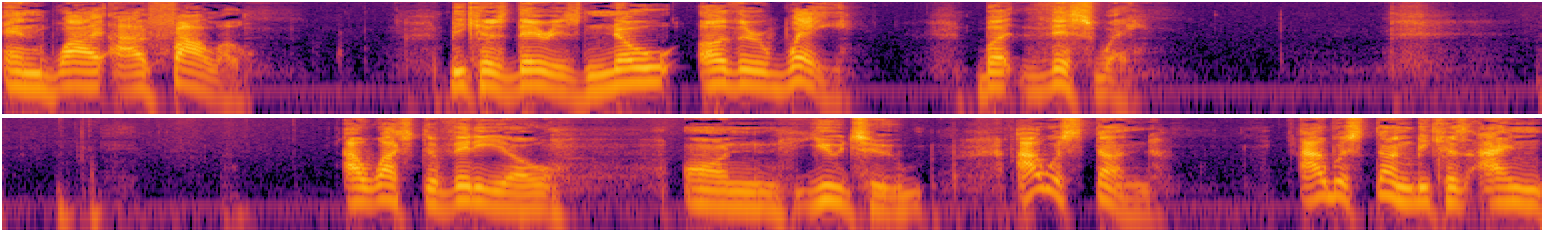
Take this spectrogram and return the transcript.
and why I follow. Because there is no other way but this way. I watched a video on YouTube. I was stunned. I was stunned because I,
